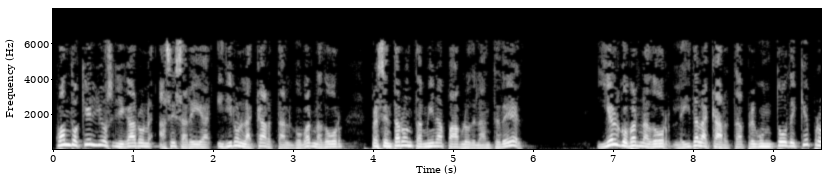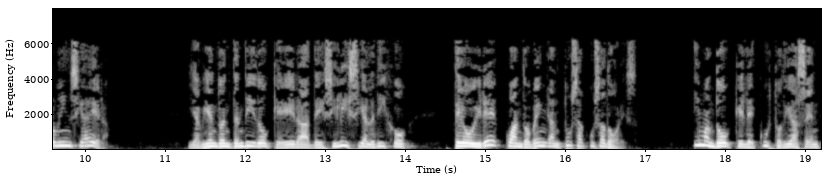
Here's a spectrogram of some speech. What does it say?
Cuando aquellos llegaron a Cesarea y dieron la carta al gobernador, presentaron también a Pablo delante de él. Y el gobernador, leída la carta, preguntó de qué provincia era. Y habiendo entendido que era de Cilicia, le dijo, Te oiré cuando vengan tus acusadores. Y mandó que le custodiasen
